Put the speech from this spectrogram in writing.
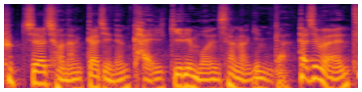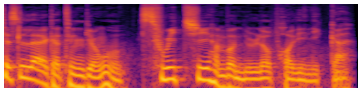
흑자 전환까지는 갈 길이 먼 상황입니다. 하지만 테슬라 같은 경우 스위치 한번 눌러 버리니까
